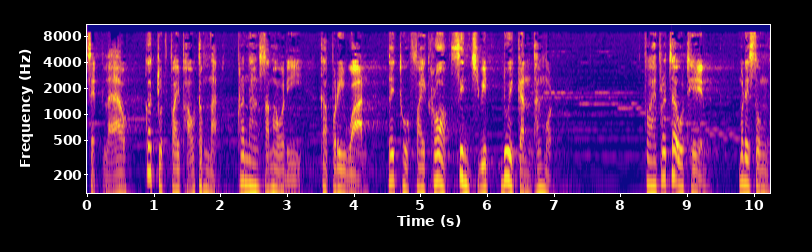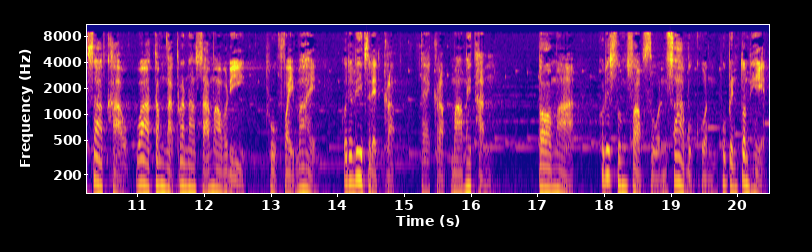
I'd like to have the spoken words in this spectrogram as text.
เสร็จแล้ว ก็จุดไฟเผาตำหนัก พระนางสามาวดีกับบริวารได้ถูกไฟคลอกสิ้นชีวิตด้วยกันทั้งหมด ฝ่ายพระเจ้าอุเทนไม่ได้ทรงทราบข่าวว่าตำหนักพระนางสามาวดีถูกไฟไหม้ก็ได้รีบเสด็จกลับ แต่กลับมาไม่ทัน ต่อมาก็ได้ทรงสอบสวนทราบบุคคลผู้เป็นต้นเหตุ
